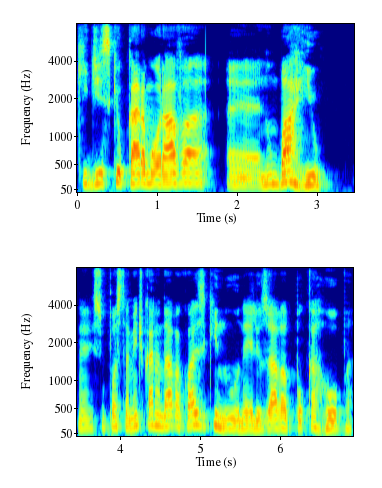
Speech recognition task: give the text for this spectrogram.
que diz que o cara morava eh, num barril. Né? Supostamente o cara andava quase que nu, né? ele usava pouca roupa.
